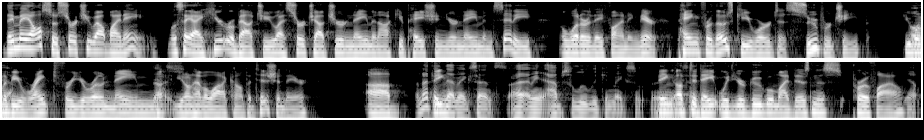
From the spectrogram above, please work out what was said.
they may also search you out by name. Let's say I hear about you, I search out your name and occupation, your name and city, and what are they finding there? Paying for those keywords is super cheap. If you Oh, want to yeah. be ranked for your own name, Yes. you don't have a lot of competition there. Uh, And I think being- that makes sense. I, I mean, absolutely can make some being up to date with your Google My Business profile. Yep.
